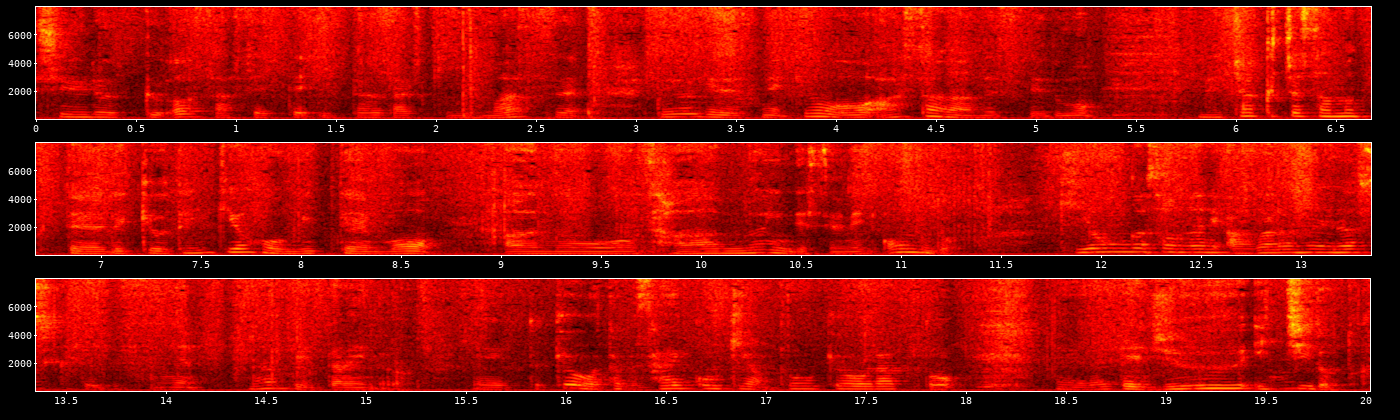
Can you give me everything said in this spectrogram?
収録をさせていただきます。というわけでですね今日朝なんですけれどもめちゃくちゃ寒くてで今日天気予報を見てもあの寒いんですよね。温度。気温がそんなに上がらないらしくてですねなんて言ったらいいんだろう。えーっと今日は多分最高気温東京だと、えー、大体11度とか。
